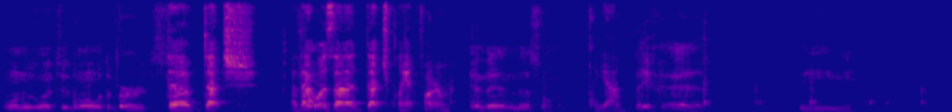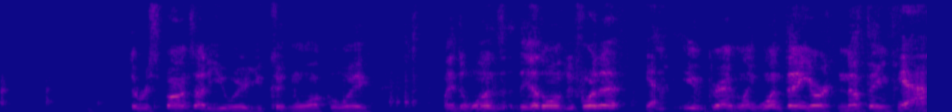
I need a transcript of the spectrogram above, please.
one we went to, the one with the birds, the Dutch uh, that was a Dutch plant farm. and then this one, Yeah, they've had the the response out of you where you couldn't walk away. Like the ones, the other ones before that, Yeah. you grab like one thing or nothing. yeah,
